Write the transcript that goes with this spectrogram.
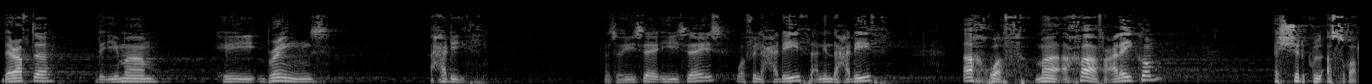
thereafter, the Imam he brings a hadith. And so he say, he says, وفي الحديث and in the hadith, أخوف ما أخاف عليكم الشرك الأصغر.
